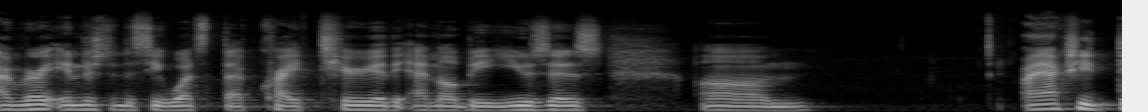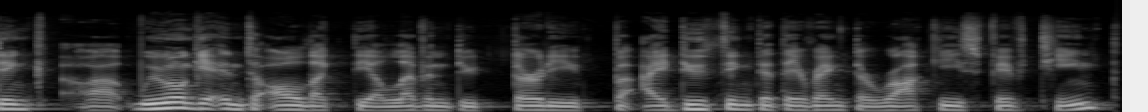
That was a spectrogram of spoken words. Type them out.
I'm very interested to see what's the criteria the MLB uses. Um, I actually think uh, we won't get into all like the 11 through 30, but I do think that they ranked the Rockies 15th,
